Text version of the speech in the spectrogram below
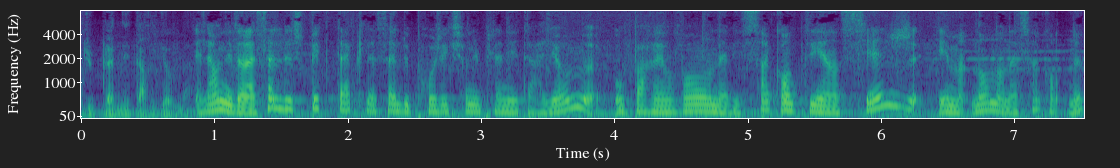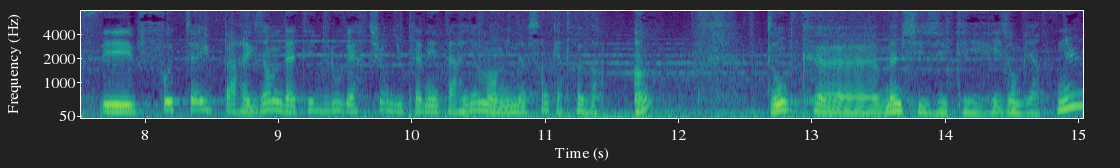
du planétarium. Et là, on est dans la salle de spectacle, la salle de projection du planétarium. Auparavant, on avait 51 sièges et maintenant, on en a 59. Les fauteuils, par exemple, dataient de l'ouverture du planétarium en 1981. Donc, euh, même s'ils étaient, ils ont bien tenu,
